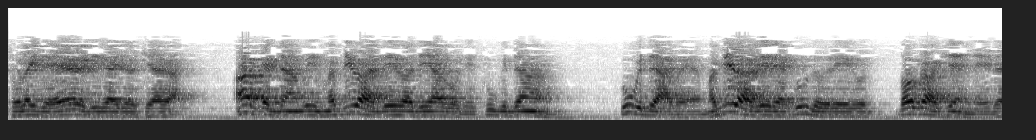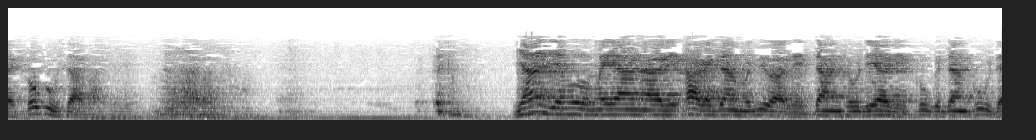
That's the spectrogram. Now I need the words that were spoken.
ဆိုလိုက်တယ်ဒီကကြောဆရာကအကတံပိမပြုရသေးသောတရားကိုဒီကုကတံကုဝတ္တပဲမပြည့်ရသေးတဲ့ကုသိုလ်တွေကိုသောကဖြစ်နေတဲ့ကုက္ကုစပါပဲရဟန်းကျင်မှုမယနာတွေအကတံမပြည့်ရသေးတန်ထိုတရားတွေကုကတံကုတ္တ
